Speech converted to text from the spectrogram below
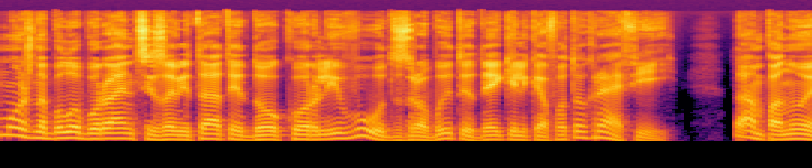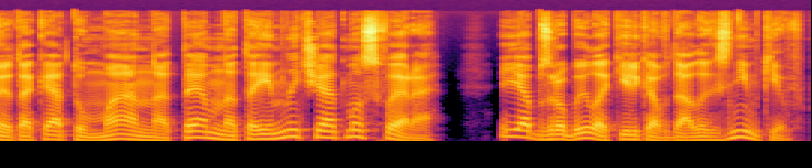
Можна було б уранці завітати до Корлі Вуд, зробити декілька фотографій. Там панує така туманна, темна, таємнича атмосфера. Я б зробила кілька вдалих знімків,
